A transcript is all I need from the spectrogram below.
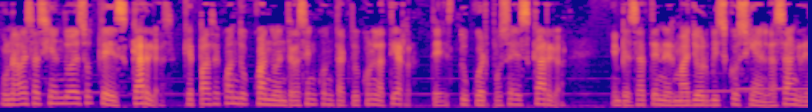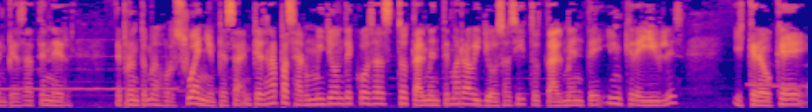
una vez haciendo eso, te descargas. ¿Qué pasa cuando, cuando entras en contacto con la tierra? tu cuerpo se descarga empieza a tener mayor viscosidad en la sangre, empieza a tener de pronto mejor sueño, empieza, empiezan a pasar un millón de cosas totalmente maravillosas y totalmente increíbles y creo que,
